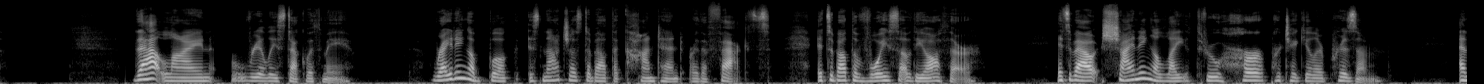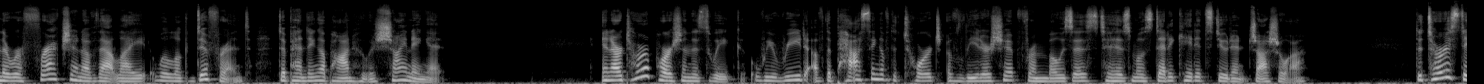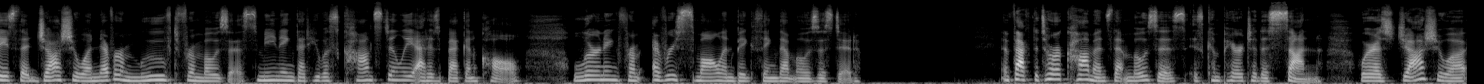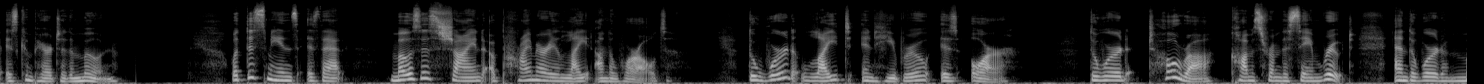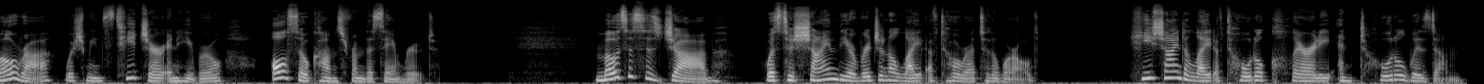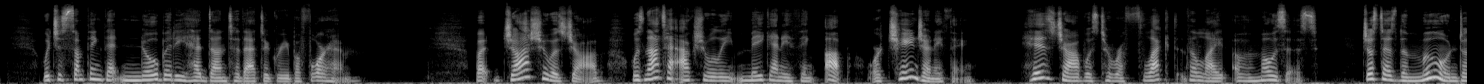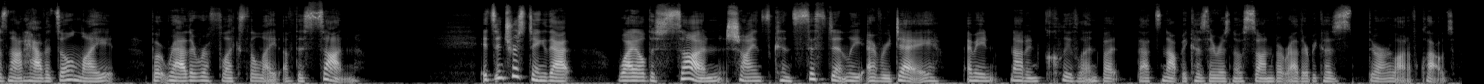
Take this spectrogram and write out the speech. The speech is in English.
That line really stuck with me. Writing a book is not just about the content or the facts, it's about the voice of the author. It's about shining a light through her particular prism. And the refraction of that light will look different depending upon who is shining it. In our Torah portion this week, we read of the passing of the torch of leadership from Moses to his most dedicated student, Joshua. The Torah states that Joshua never moved from Moses, meaning that he was constantly at his beck and call, learning from every small and big thing that Moses did. In fact, the Torah comments that Moses is compared to the sun, whereas Joshua is compared to the moon. What this means is that Moses shined a primary light on the world. The word light in Hebrew is or. The word Torah comes from the same root, and the word Mora, which means teacher in Hebrew, also comes from the same root. Moses' job was to shine the original light of Torah to the world. He shined a light of total clarity and total wisdom, which is something that nobody had done to that degree before him. But Joshua's job was not to actually make anything up or change anything, his job was to reflect the light of Moses, just as the moon does not have its own light, but rather reflects the light of the sun. It's interesting that while the sun shines consistently every day, I mean, not in Cleveland, but that's not because there is no sun, but rather because there are a lot of clouds.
